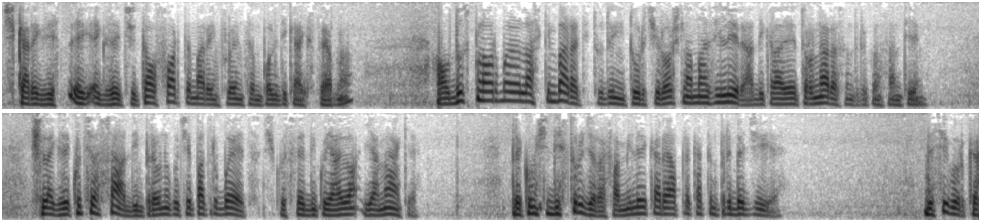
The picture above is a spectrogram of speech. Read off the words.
și care exist, exercitau foarte mare influență în politica externă, au dus până la urmă la schimbarea atitudinii turcilor și la mazilirea, adică la detronarea Sfântului Constantin și la execuția sa, dinpreună cu cei patru băieți și cu sfetnicul Ianache, precum și distrugerea familiei care a plecat în pribegie. Desigur că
